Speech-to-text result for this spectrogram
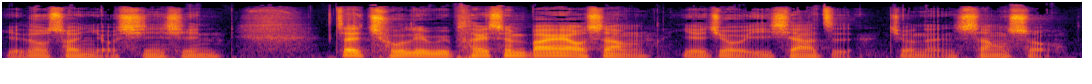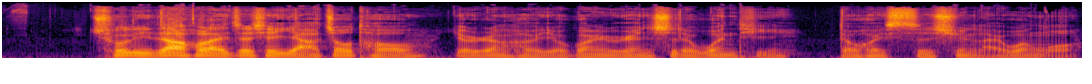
也都算有信心，在处理 replacement buyout 上也就一下子就能上手。处理到后来，这些亚洲头有任何有关于人事的问题，都会私讯来问我，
